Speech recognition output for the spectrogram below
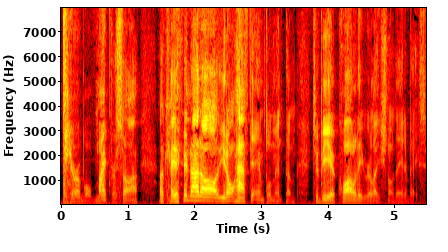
terrible, Microsoft. Okay, they're not all, you don't have to implement them to be a quality relational database.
